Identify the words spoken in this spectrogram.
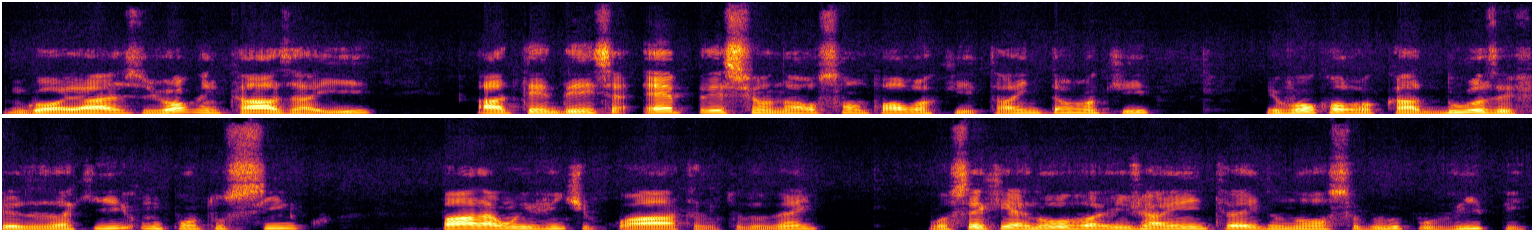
Goiás joga em casa aí. A tendência é pressionar o São Paulo aqui, tá? Então aqui eu vou colocar duas defesas aqui, 1.5 para 1.24, tudo bem? Você que é novo aí, já entra aí no nosso grupo VIP.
